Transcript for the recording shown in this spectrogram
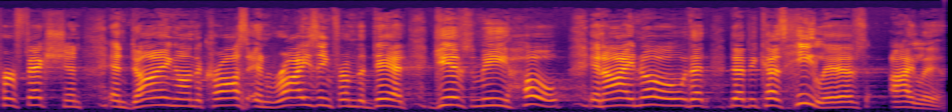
perfection and dying on the cross and rising from the dead gives me hope, and I know that that, because He lives, I live.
